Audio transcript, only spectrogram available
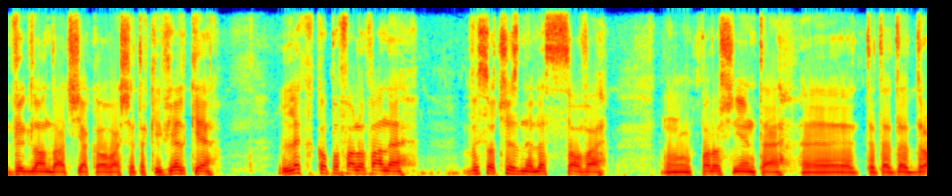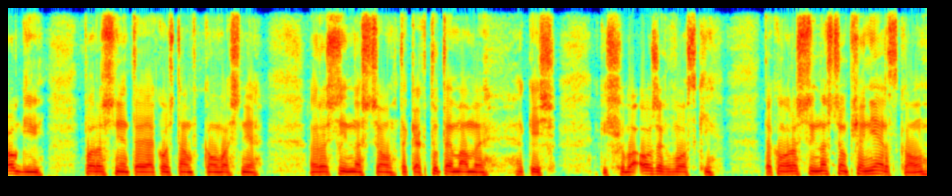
wyglądać jako właśnie takie wielkie, lekko pofalowane wysoczyzny lesowe porośnięte, e, te, te, te drogi porośnięte jakąś tam właśnie roślinnością, tak jak tutaj mamy jakiś chyba orzech włoski, taką roślinnością pionierską.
